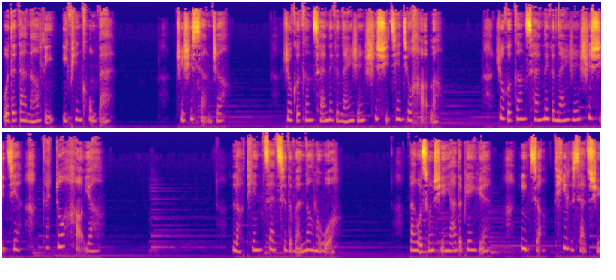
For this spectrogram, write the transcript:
我的大脑里一片空白，只是想着，如果刚才那个男人是许健就好了。如果刚才那个男人是许健，该多好呀！老天再次的玩弄了我，把我从悬崖的边缘一脚踢了下去。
